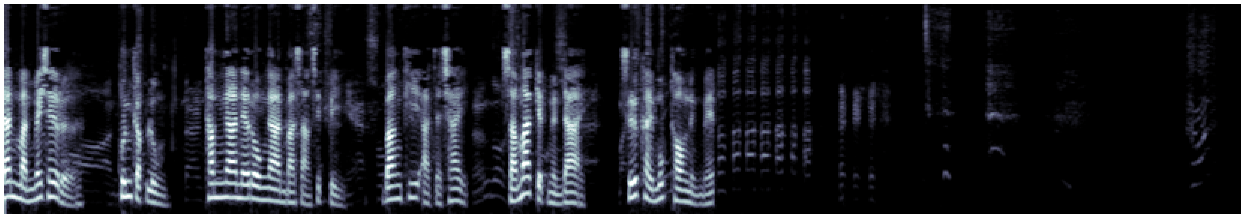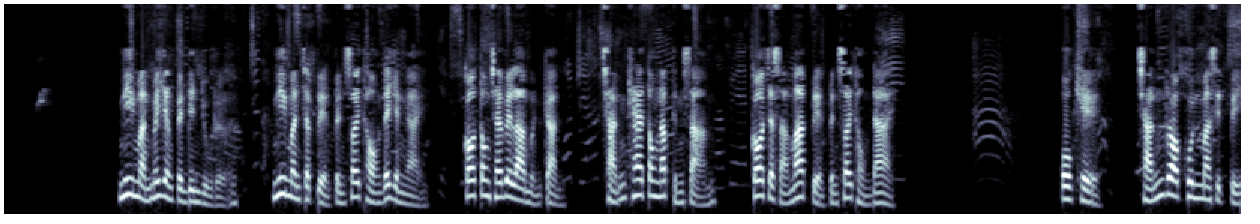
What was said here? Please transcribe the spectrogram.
นั่นมันไม่ใช่เหรอ คุณกับลุงทำงานในโรงงานมา 30 ปี บางทีอาจจะใช่ สามารถเก็บเงินได้ ซื้อไข่มุกทองหนึ่งเม็ด นี่มันไม่ยังเป็นดินอยู่เหรอ นี่มันจะเปลี่ยนเป็นสร้อยทองได้ยังไง ก็ต้องใช้เวลาเหมือนกัน ฉันแค่ต้องนับถึงสาม ก็จะสามารถเปลี่ยนเป็นสร้อยทองได้ โอเค ฉันรอคุณมาสิบปี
